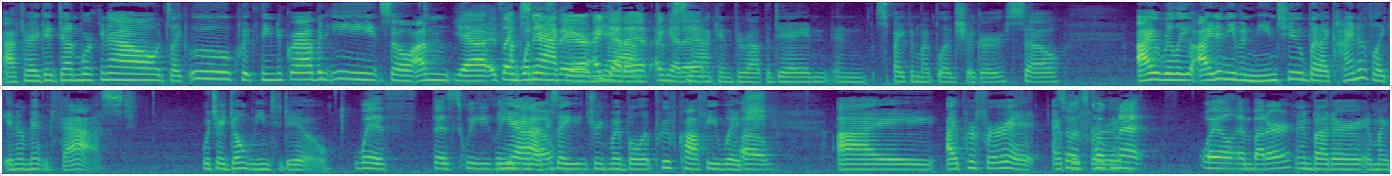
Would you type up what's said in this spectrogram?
after I get done working out, it's like, ooh, quick thing to grab and eat. So I'm. yeah, it's like I'm when it's there. I get it. I I'm get it. snacking throughout the day and, and spiking my blood sugar. So I really, I didn't even mean to, but I kind of like intermittent fast, which I don't mean to do. With the squeaky clean Yeah, because I drink my bulletproof coffee, which Oh. I I prefer it. I so it's prefer it. coconut oil and butter. and butter and my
